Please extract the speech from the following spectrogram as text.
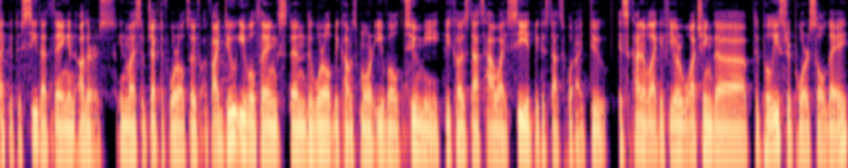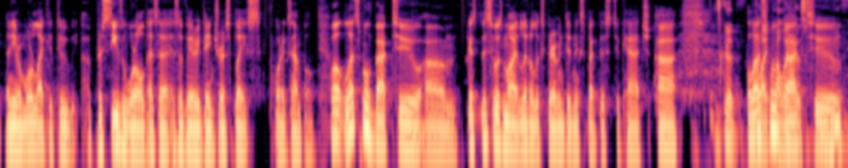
likely to see that thing in others in my subjective world. So if, if I do evil things, then the world becomes more evil to me because that's how I see it, because that's what I do. It's kind of like if you're watching the the police reports all day, then you're more likely to uh, perceive the world as a as a very dangerous place, for example. Well, let's move back to because um, this was my little experiment. Didn't expect this to catch. Uh, it's good. Let's like, move like back this. to. Mm-hmm.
